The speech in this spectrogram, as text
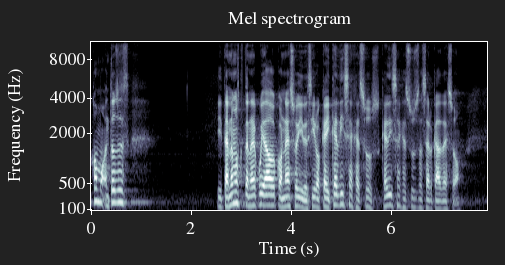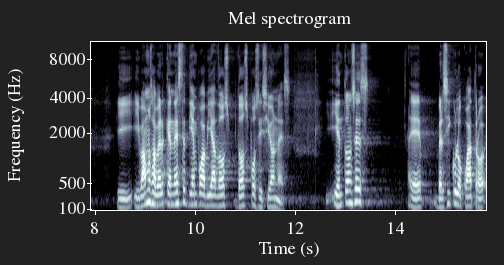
¿cómo? Entonces y tenemos que tener cuidado con eso y decir, ok, ¿qué dice Jesús? ¿Qué dice Jesús acerca de eso? Y, vamos a ver que en este tiempo había dos, posiciones. Y entonces, eh, versículo 4,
